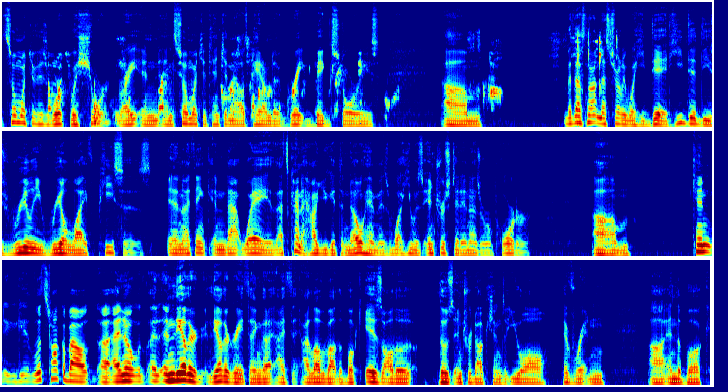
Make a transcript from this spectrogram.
so much of his work was short, right? And and so much attention now is paid on the great big stories. Um, but that's not necessarily what he did. He did these really real life pieces, and I think in that way, that's kind of how you get to know him is what he was interested in as a reporter. Um, can let's talk about? Uh, I know, and the other the other great thing that I th- I love about the book is all those those introductions that you all have written uh, in the book,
